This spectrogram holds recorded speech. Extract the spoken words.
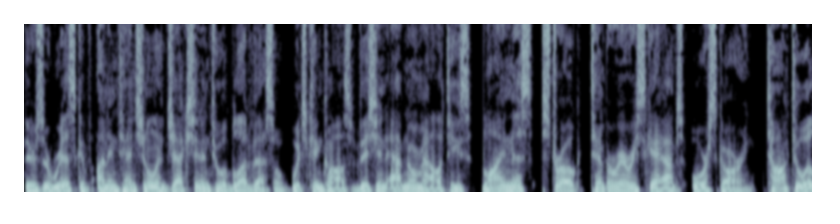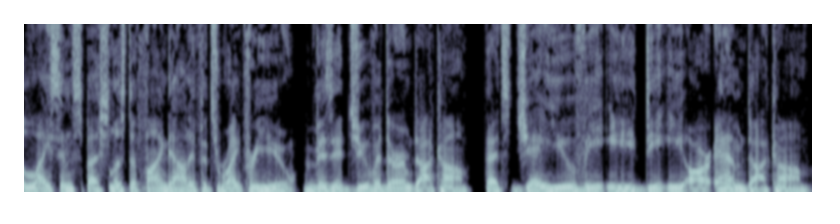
There's a risk of unintentional injection into a blood vessel, which can cause vision abnormalities, blindness, stroke, temporary scabs, or scarring. Talk to a licensed specialist to find out if it's right for you. Visit juvederm.com. That's J U V E D E R M.com.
